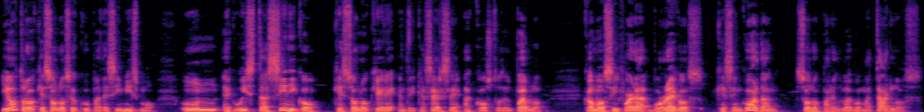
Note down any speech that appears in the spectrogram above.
y otro que solo se ocupa de sí mismo, un egoísta cínico que solo quiere enriquecerse a costo del pueblo, como si fuera borregos que se engordan solo para luego matarlos.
